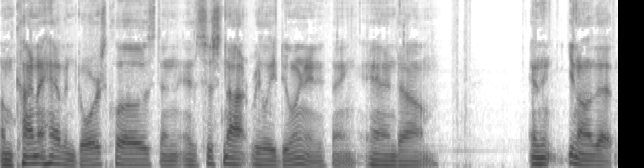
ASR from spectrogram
I'm kind of having doors closed, and it's just not really doing anything. And um, and you know the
